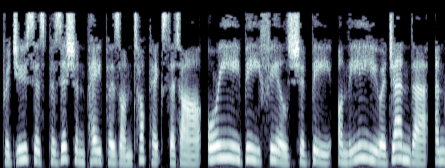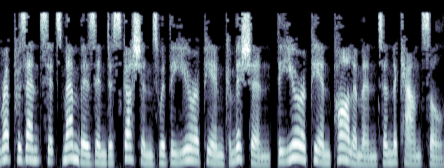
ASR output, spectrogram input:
produces position papers on topics that are, or EEB feels should be, on the EU agenda, and represents its members in discussions with the European Commission, the European Parliament and the Council.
